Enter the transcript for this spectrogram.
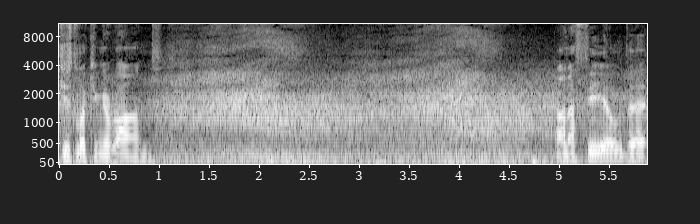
just looking around, and I feel that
